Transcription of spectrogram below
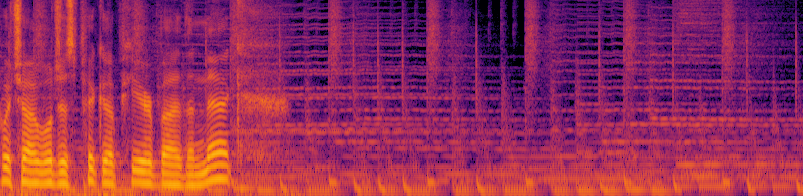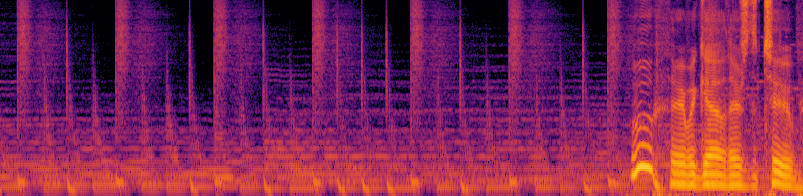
which I will just pick up here by the neck. Whew, there we go, there's the tube.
